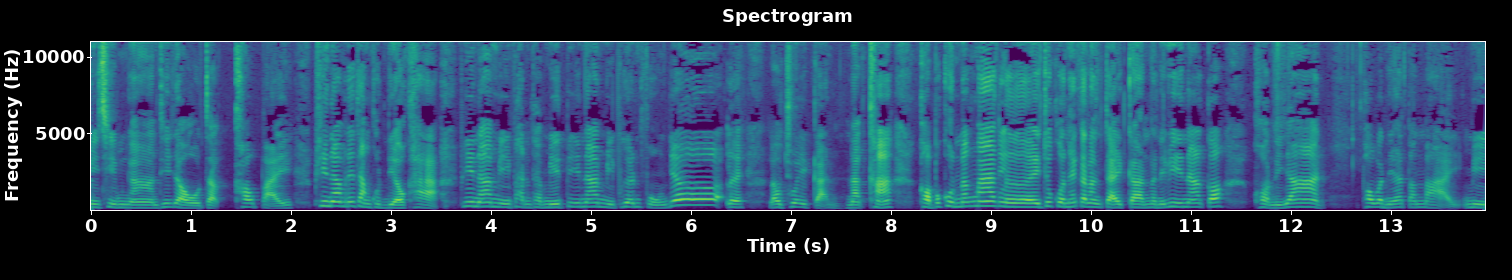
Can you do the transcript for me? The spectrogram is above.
มีทีมงานที่เราจะเข้าไป พี่หน้าไม่ได้ทำคนเดียวค่ะ พี่หน้ามีพันธมิตร พี่หน้ามีเพื่อนฝูงเยอะอะเลย เราช่วยกันนะคะ ขอบพระคุณมากๆเลย ทุกคนให้กำลังใจกันวันนี้พี่นาก็ขออนุญาต เพราะวันนี้ตอนบ่ายมี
